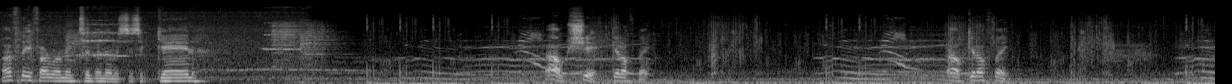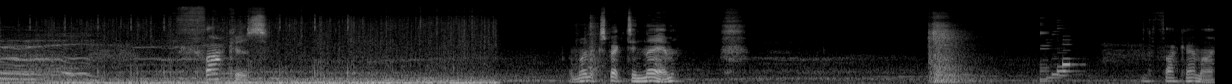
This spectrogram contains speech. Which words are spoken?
hopefully if I run into the Nemesis again... Oh shit, get off me. Oh, get off me. Fuckers. I wasn't expecting them. the fuck am I?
